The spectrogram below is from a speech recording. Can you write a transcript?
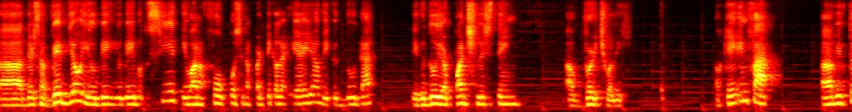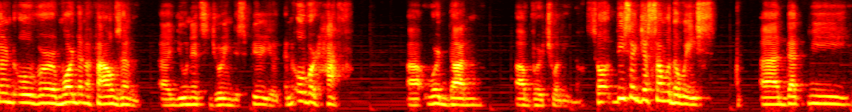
Uh, there's a video. You'll be you'll be able to see it. You want to focus in a particular area. We could do that. You could do your punch listing uh, virtually. Okay. In fact, uh, we've turned over more than a thousand uh, units during this period, and over half uh, were done uh, virtually. No? So these are just some of the ways that we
